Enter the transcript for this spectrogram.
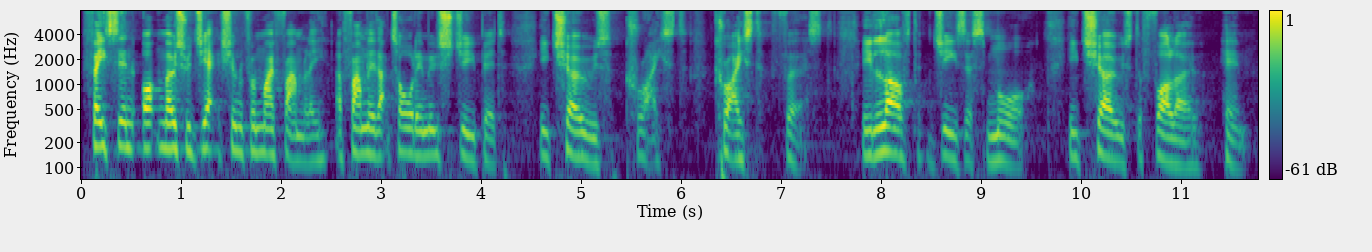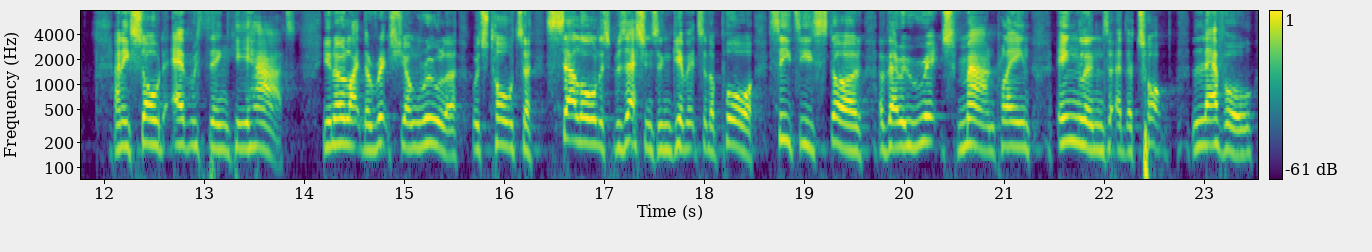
facing utmost rejection from my family, a family that told him he was stupid, he chose Christ. Christ first. He loved Jesus more. He chose to follow him. And he sold everything he had. You know, like the rich young ruler was told to sell all his possessions and give it to the poor. C.T. Studd, a very rich man playing England at the top level,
